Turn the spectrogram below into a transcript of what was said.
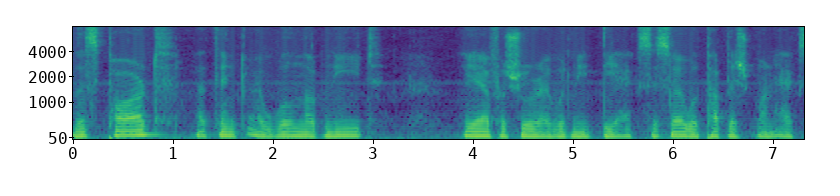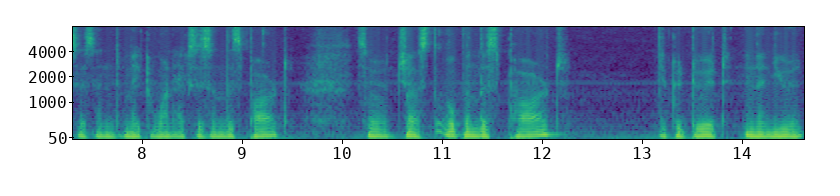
this part. I think I will not need yeah for sure I would need the axis so I will publish one axis and make one axis in this part so just open this part you could do it in a new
